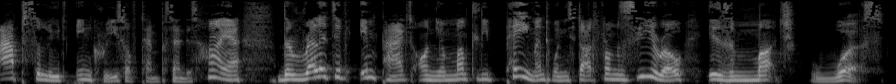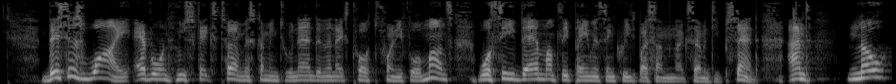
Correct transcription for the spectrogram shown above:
absolute increase of 10% is higher, the relative impact on your monthly payment when you start from zero is much worse. This is why everyone whose fixed term is coming to an end in the next 12 to 24 months will see their monthly payments increase by something like 70%. And no,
